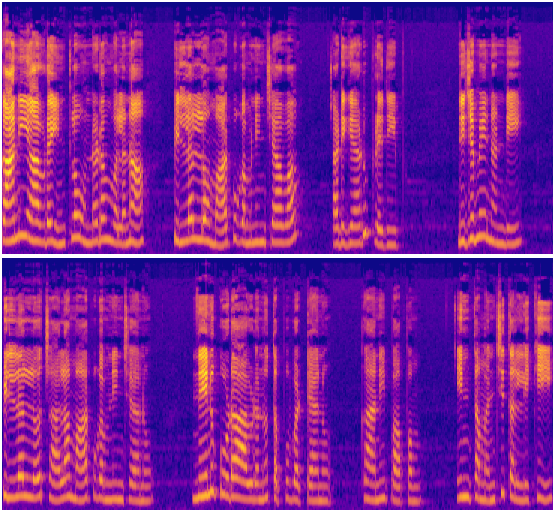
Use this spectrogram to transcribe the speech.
కానీ ఆవిడ ఇంట్లో ఉండడం వలన పిల్లల్లో మార్పు గమనించావా? అడిగాడు ప్రదీప్. నిజమేనండి పిల్లల్లో చాలా మార్పు గమనించాను. నేను కూడా ఆవిడను తప్పుబట్టాను. కానీ పాపం ఇంత మంచి తల్లికి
